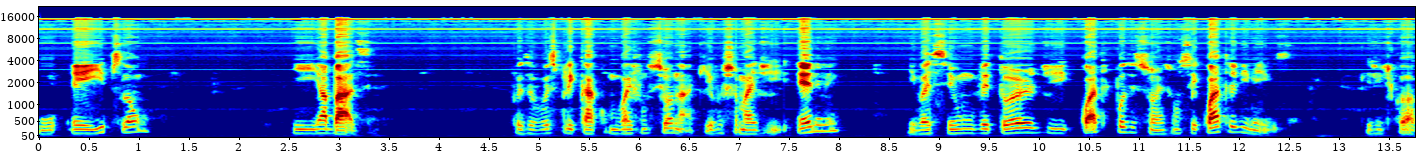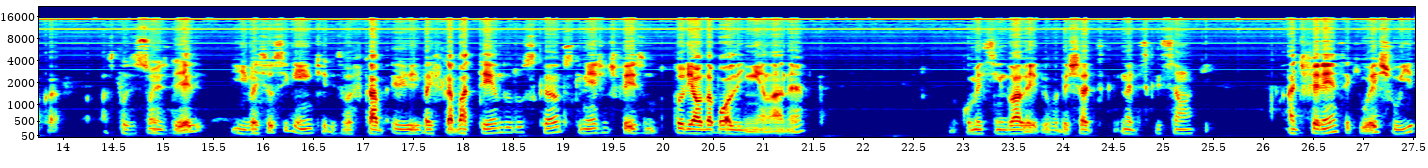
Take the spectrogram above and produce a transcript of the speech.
o EY e a base. Depois eu vou explicar como vai funcionar. Aqui eu vou chamar de enemy e vai ser um vetor de quatro posições, vão ser quatro inimigos. Que a gente coloca as posições dele e vai ser o seguinte, ele vai ficar, ele vai ficar batendo nos cantos, que nem a gente fez no tutorial da bolinha lá, né? No comecinho do Allegro, vou deixar na descrição aqui. A diferença é que o eixo Y,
